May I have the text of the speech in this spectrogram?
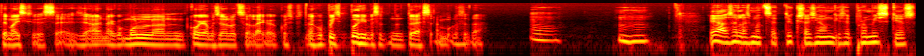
tema isikuses sees. Ja nagu mul on kogemusi olnud sellega, kus nagu põhimõtteliselt nad tõestavad mulle seda. Mm.. Mm -hmm ja selles mõttes, et üks asi ongi see promiscuous,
